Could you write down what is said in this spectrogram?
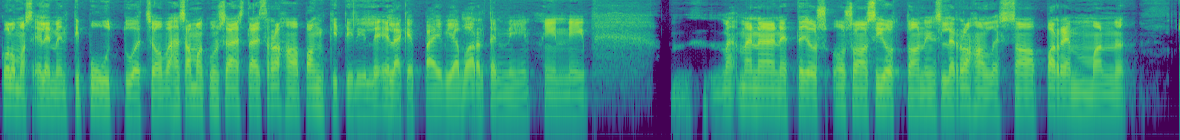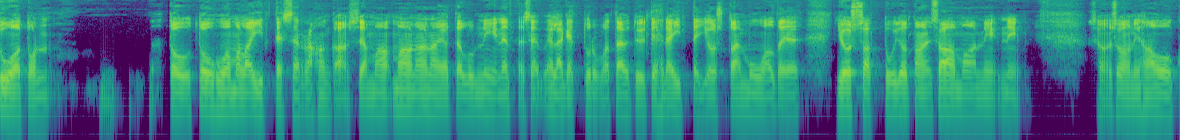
kolmas elementti puuttuu. Että se on vähän sama kuin säästäisi rahaa pankkitilille eläkepäiviä mm. varten, niin, niin, niin mä, mä näen, että jos osaa sijoittaa, niin sille rahalle saa paremman tuoton touhuamalla itse sen rahan kanssa. Ja mä, mä oon aina ajatellut niin, että se eläketurva täytyy tehdä itse jostain muualta, ja jos sattuu jotain saamaan, niin, niin se on, se on ihan ok,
